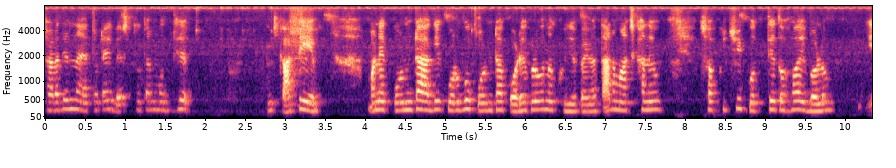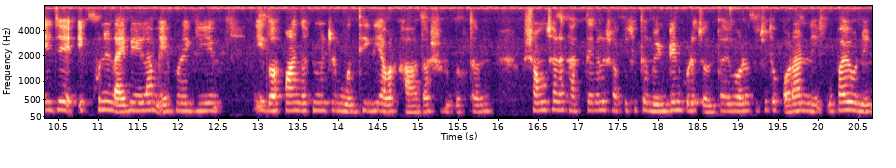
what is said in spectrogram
সারাদিন না এতটাই ব্যস্ততার মধ্যে কাটে। মানে কোনটা আগে করব, কোনটা পরে করব না খুঁজে পাই না। তার মাঝখানেও সব কিছুই করতে তো হয়, বলো? এই যে এক্ষুনি লাইভে এলাম, এরপরে গিয়ে এই দশ, পাঁচ, দশ মিনিটের মধ্যে গিয়ে আবার খাওয়া দাওয়া শুরু করতে হবে। সংসারে থাকতে গেলে সব কিছু তো মেনটেন করে চলতে হয়, বলো? কিছু তো করার নেই, উপায়ও নেই।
